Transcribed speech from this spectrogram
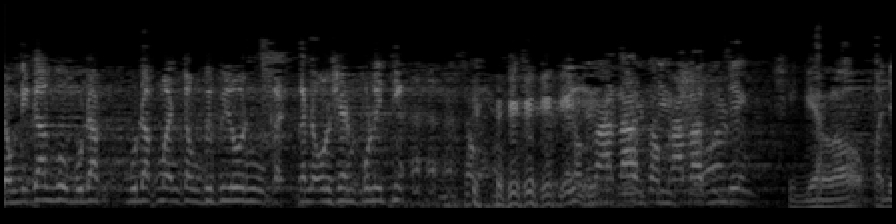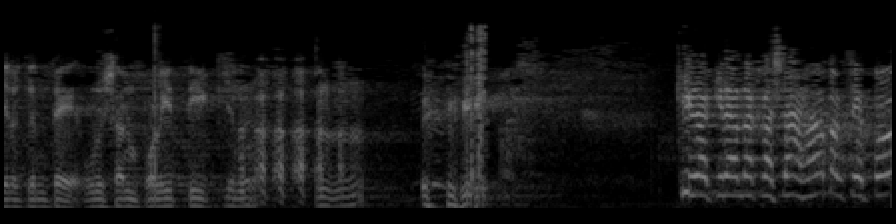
Tong diganggu budak-budak mancong pipilun ke urusan politik paje gente urusan politik mm-hmm. kira-kira anak kasaha pak sepo?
